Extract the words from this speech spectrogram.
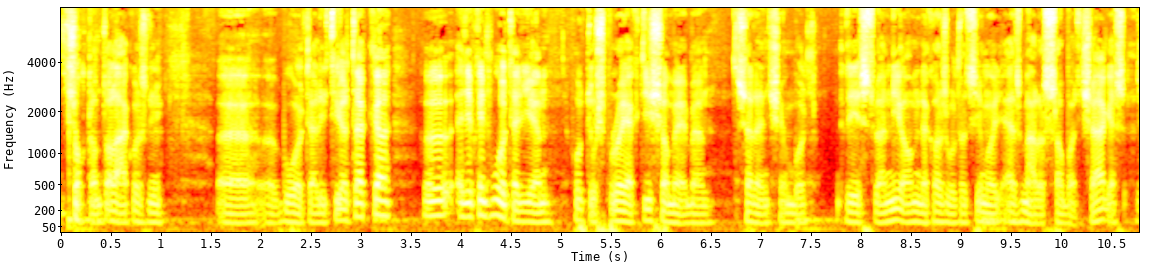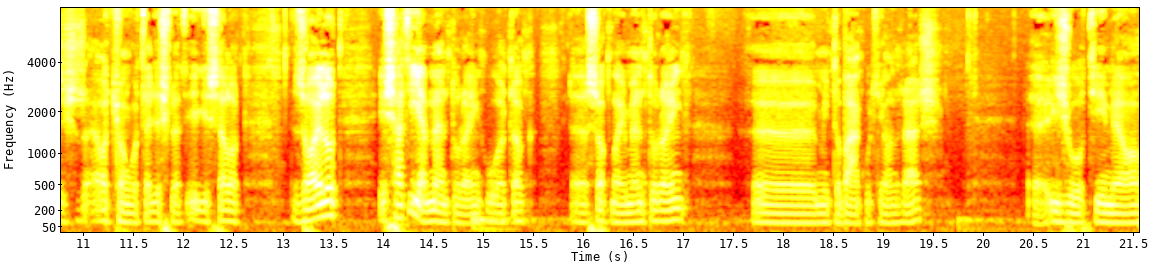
szoktam találkozni volt elítéltekkel. Egyébként volt egy ilyen fotós projekt is, amelyben szerencsém volt részt venni, aminek az volt a címe, hogy ez már a szabadság, ez, ez is az Atyhangot Egyesület égisz alatt zajlott, és hát ilyen mentoraink voltak, szakmai mentoraink, mint a Bánkuti András, Izsó Tímea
